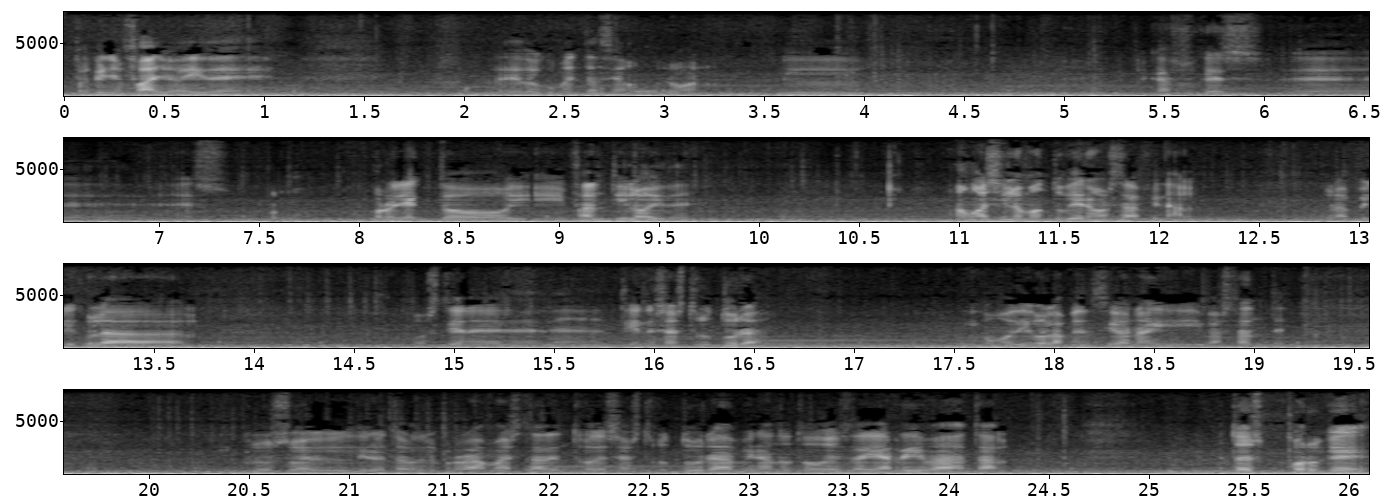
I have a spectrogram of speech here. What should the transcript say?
un pequeño fallo ahí de, documentación. Pero bueno, el, el caso es que es, eh, es, un proyecto infantiloide. Aún así lo mantuvieron hasta el final. La película pues tiene, tiene esa estructura. Y como digo, la menciona y bastante. Incluso el director del programa está dentro de esa estructura, mirando todo desde ahí arriba, tal. Entonces, ¿por qué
